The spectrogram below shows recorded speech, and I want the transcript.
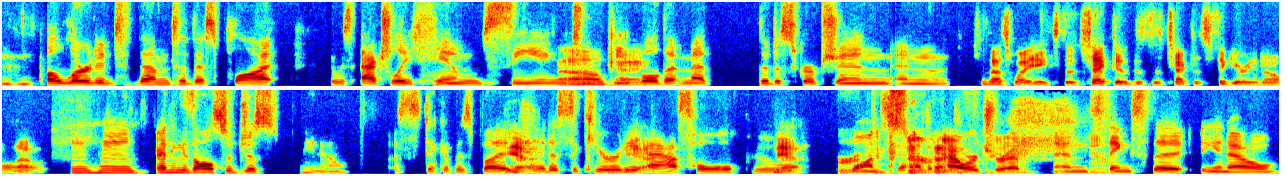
Mhm. alerted them to this plot it was actually him seeing two Oh, okay. people that met the description and So that's why he hates the detective because the detective's figuring it all out. mhm. and he's also just you know a stick up his butt Yeah. head of security Yeah. asshole who Yeah. Wants to have a power trip and Yeah. thinks that you know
